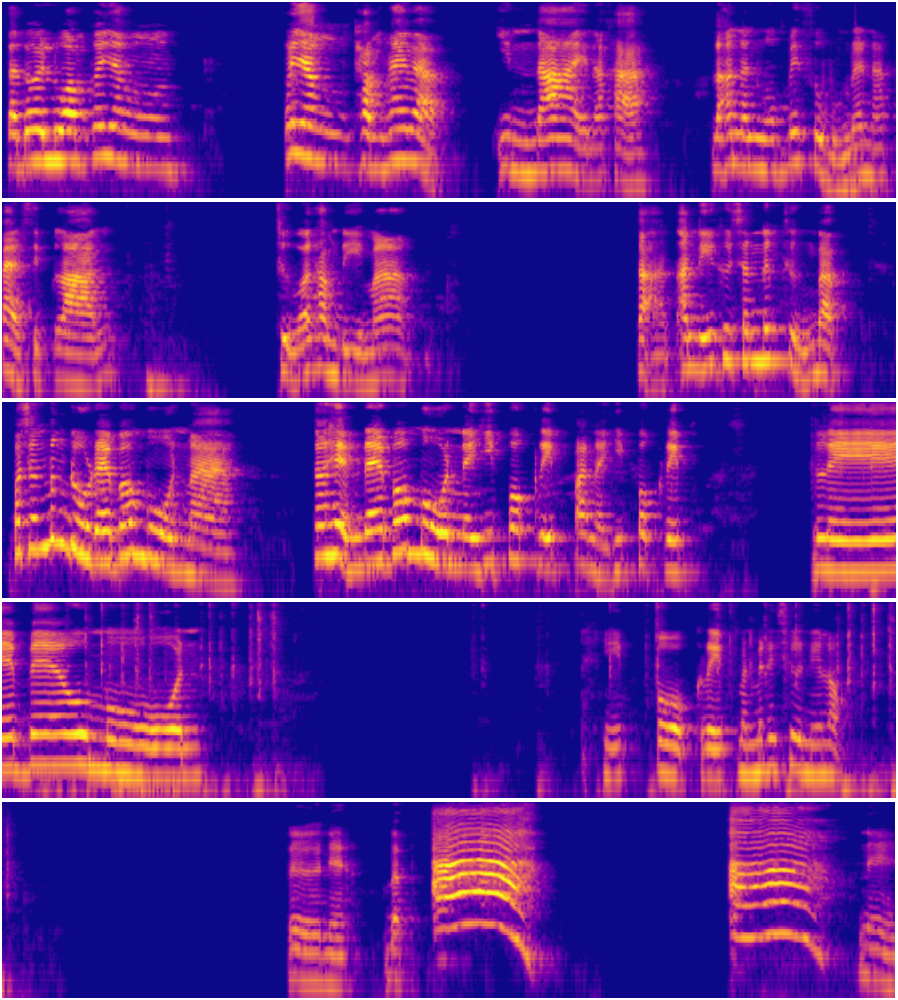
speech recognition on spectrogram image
แต่โดยรวมก็ยังก็ยังทำให้แบบอินได้นะคะ แล้วอันนั้นงบไม่สูงด้วยนะแปดสิบล้าน ถือว่าทำดีมาก แต่อันนี้คือฉันนึกถึงแบบ เพราะฉันเพิ่งดู Rebel Moon มา เธอเห็น Rebel Moon ใน Hippogriff ป่ะใน Hippogriff Rebel Moon Hippogriff มันไม่ได้ชื่อนี้หรอก เออเนี่ย แบบอ้าอ้าเนี่ย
